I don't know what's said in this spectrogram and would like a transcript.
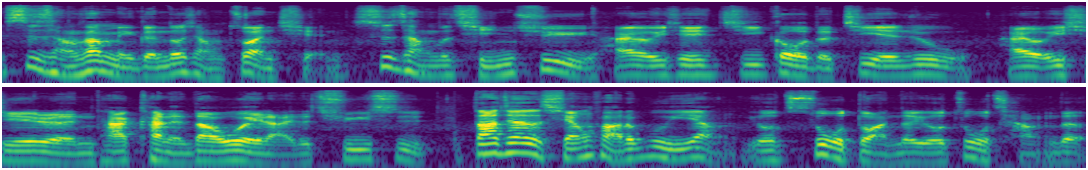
市场上每个人都想赚钱，市场的情绪，还有一些机构的介入，还有一些人他看得到未来的趋势，大家的想法都不一样，有做短的，有做长的，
